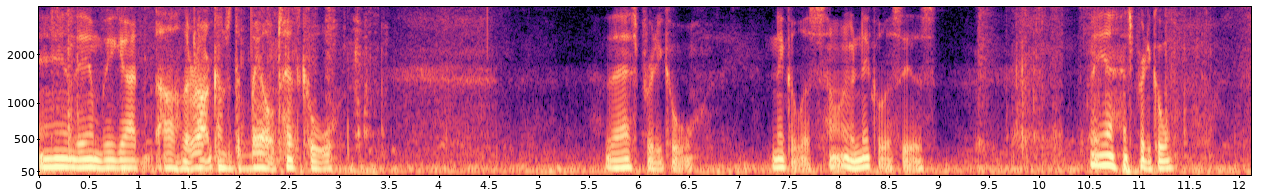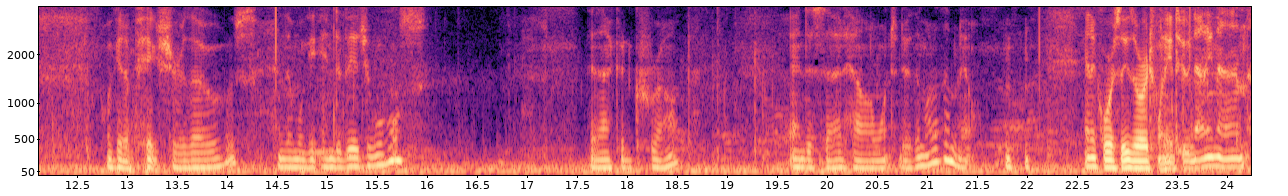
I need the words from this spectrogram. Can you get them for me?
And then we got, oh, the rock comes with the belt. That's cool. That's pretty cool. Nicholas. I don't know who Nicholas is. But yeah, that's pretty cool. We'll get a picture of those. And then we'll get individuals. Then I could crop and decide how I want to do them on a thumbnail. and of course, these are $22.99.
